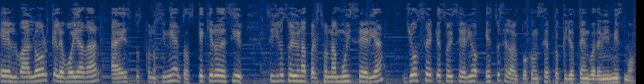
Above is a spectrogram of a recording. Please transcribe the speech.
el valor que le voy a dar a estos conocimientos. ¿Qué quiero decir? Si yo soy una persona muy seria, yo sé que soy serio, esto es el autoconcepto que yo tengo de mí mismo.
